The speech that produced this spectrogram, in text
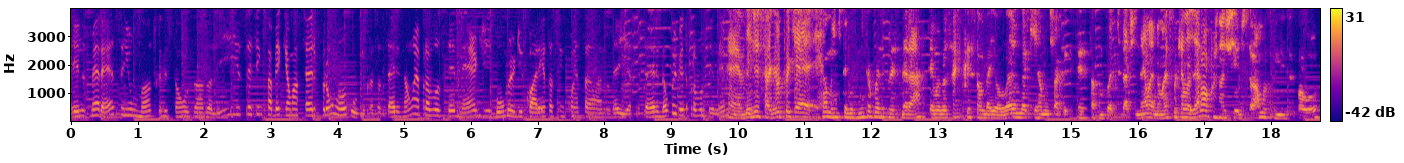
eles merecem o manto que eles estão usando ali. E vocês têm que saber que é uma série para um outro público. Essa série não é para você, nerd, boomer de 40, 50 anos. Aí, essa série não foi feita para você, lembra? É, veja Stargirl porque realmente temos muita coisa para esperar. Temos essa questão da Yolanda, que realmente vai testar a complexidade nela, ainda mais porque ela já era uma personagem cheia de traumas, como você falou.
